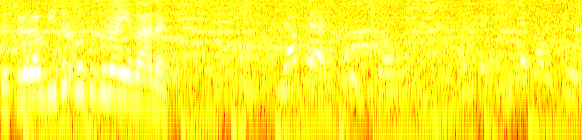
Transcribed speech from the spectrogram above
Dus je wil ook niet te goed te doen aan je vader. Ja, wel goed. hoor. Maar kijk, ik ben ook niet.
